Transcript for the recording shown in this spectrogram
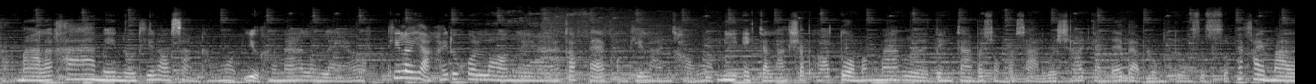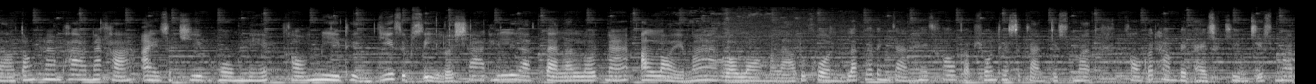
ค่ะมาแล้วค่ะเมนูที่เราสั่งทั้งหมดอยู่ข้างหน้าเราแล้ว ที่เราอยากให้ทุกคนลองเลยนะ กาแฟของที่ร้านเขาอะมีเอกลักษณ์เฉพาะตัวมาก ๆ เลย เป็นการผสมผสานรสชาติกันได้แบบลงตัวสุดๆ ถ้าใครมาแล้วต้องห้ามพลาดนะคะ ไอศครีมโฮมเมดเขามีถึง 24 รสชาติให้เลือก แต่ละรสนะ อร่อยมากเราลองมาแล้วทุกคน และเพื่อเป็นการให้เข้ากับช่วงเทศกาลคริสต์มาสเขาก็ทำเป็นไอศครีมคริสต์มาส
